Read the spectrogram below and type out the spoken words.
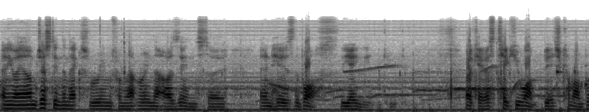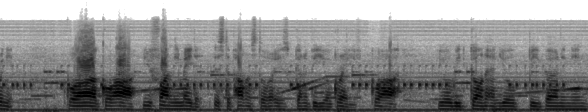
Anyway, I'm just in the next room from that room that I was in, so... And here's the boss, the alien dude. Okay, let's take you on, bitch. Come on, bring it. Gua, gua, you finally made it. This department store is gonna be your grave. Gua, you will be gone and you'll be burning in...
